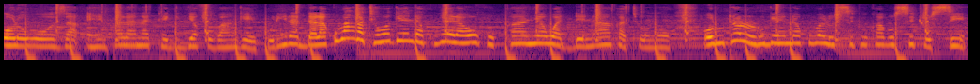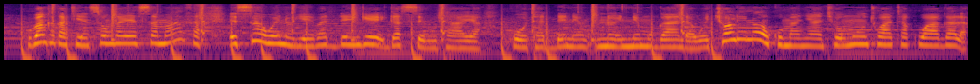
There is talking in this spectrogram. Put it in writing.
olowooza empalana tegijja kubanga ekulira ddala kubanga tewagenda kubeerawo kukkaanya wadde n'akatono. Olutalo lugenda kuba lusituka busitusi kubanga kati ensonga ya samantha essaawa eno yebadde ngaegasse lutaaya kwotadde ne muganda we. Kyolina okumanya nti omuntu atakwagala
